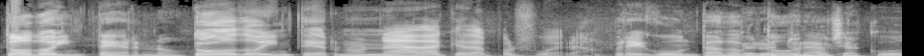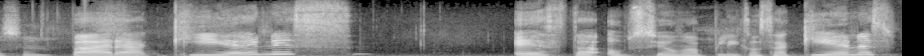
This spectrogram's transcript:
Todo interno. Todo interno, nada queda por fuera. Pregunta, doctora. Pero esto muchas cosas. ¿Para quiénes esta opción aplica? O sea, ¿quiénes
